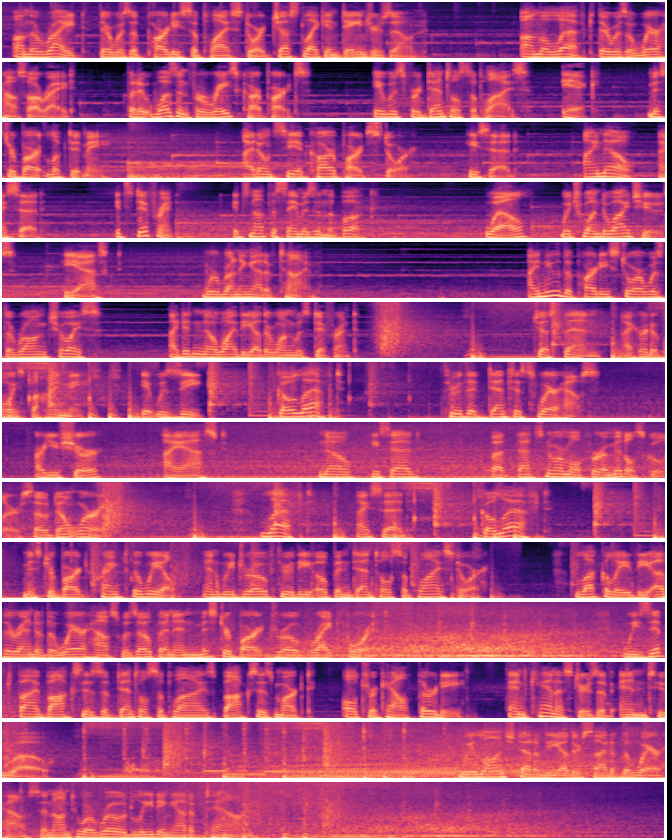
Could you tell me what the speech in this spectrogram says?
On the right, there was a party supply store, just like in Danger Zone. On the left, there was a warehouse, all right, but it wasn't for race car parts. It was for dental supplies. Ick. Mr. Bart looked at me. I don't see a car parts store, he said. I know, I said. It's different. It's not the same as in the book. Well, which one do I choose? He asked. We're running out of time. I knew the party store was the wrong choice. I didn't know why the other one was different. Just then, I heard a voice behind me. It was Zeke. Go left! Through the dentist's warehouse. Are you sure? I asked. No, he said, but that's normal for a middle schooler, so don't worry. Left, I said. Go left. Mr. Bart cranked the wheel, and we drove through the open dental supply store. Luckily, the other end of the warehouse was open, and Mr. Bart drove right for it. We zipped by boxes of dental supplies, boxes marked UltraCal 30, and canisters of N2O. We launched out of the other side of the warehouse and onto a road leading out of town.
